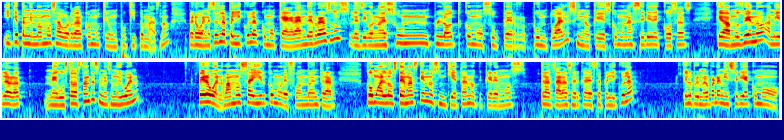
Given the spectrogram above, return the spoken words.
y que también vamos a abordar como que un poquito más, ¿no? Pero bueno, esta es la película como que a grandes rasgos, les digo, no es un plot como súper puntual, sino que es como una serie de cosas que vamos viendo. A mí la verdad me gusta bastante, se me hace muy bueno. Pero bueno, vamos a ir como de fondo a entrar como a los temas que nos inquietan o que queremos tratar acerca de esta película. Que lo primero para mí sería como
